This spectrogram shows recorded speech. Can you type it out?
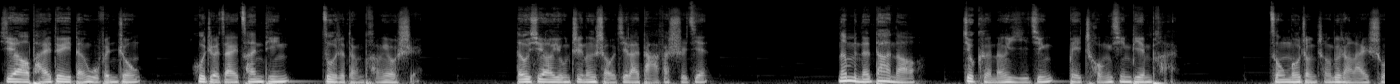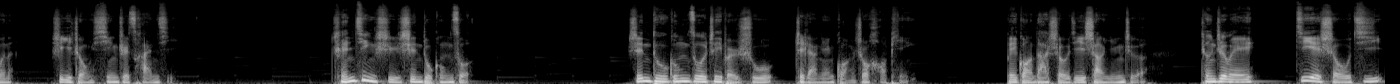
需要排队等五分钟，或者在餐厅坐着等朋友时，都需要用智能手机来打发时间。那么你的大脑就可能已经被重新编排，从某种程度上来说呢，是一种心智残疾。沉浸式深度工作，《深度工作》这本书这两年广受好评，被广大手机上瘾者称之为“借手机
